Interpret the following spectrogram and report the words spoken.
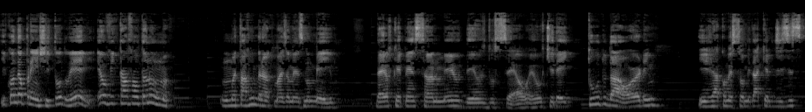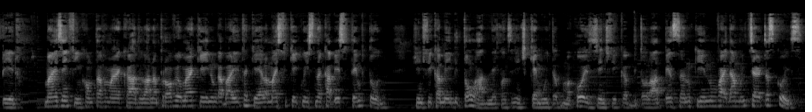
E quando eu preenchi todo ele, eu vi que tava faltando uma. Uma tava em branco, mais ou menos no meio. Daí eu fiquei pensando, meu Deus do céu, eu tirei tudo da ordem e já começou a me dar aquele desespero. Mas enfim, como estava marcado lá na prova, eu marquei no gabarito aquela, mas fiquei com isso na cabeça o tempo todo. A gente fica meio bitolado, né? Quando a gente quer muito alguma coisa, a gente fica bitolado pensando que não vai dar muito certas coisas.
